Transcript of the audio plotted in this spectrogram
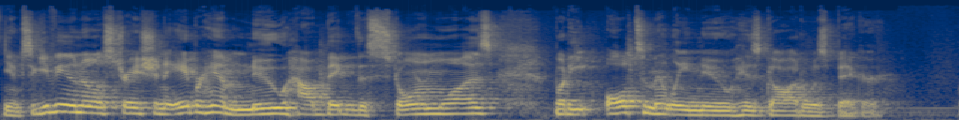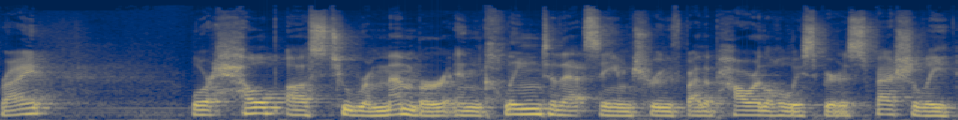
You know, to give you an illustration, Abraham knew how big the storm was, but he ultimately knew his God was bigger, right? Lord, help us to remember and cling to that same truth by the power of the Holy Spirit, especially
